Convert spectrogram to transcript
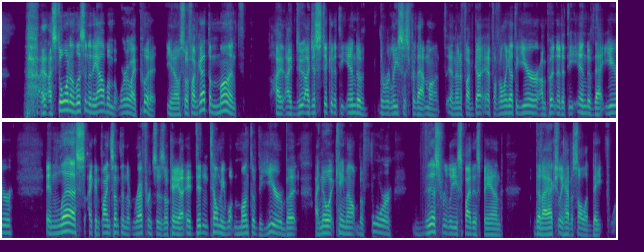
I, I still want to listen to the album, but where do I put it? You know, so if I've got the month, I, I do I just stick it at the end of the releases for that month, and then if I've got if I've only got the year, I'm putting it at the end of that year, unless I can find something that references. Okay, it didn't tell me what month of the year, but I know it came out before this release by this band that I actually have a solid date for.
